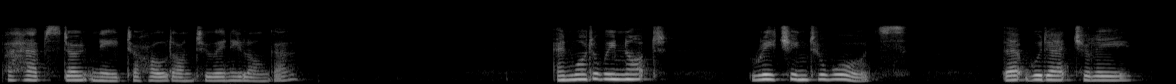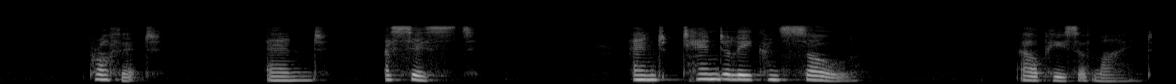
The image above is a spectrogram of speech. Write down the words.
perhaps don't need to hold on to any longer? And what are we not reaching towards that would actually profit and assist and tenderly console? Our peace of mind.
